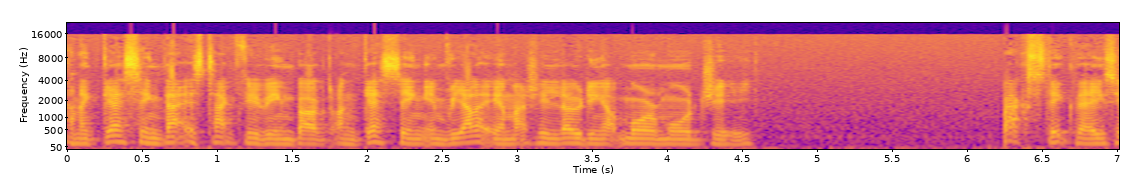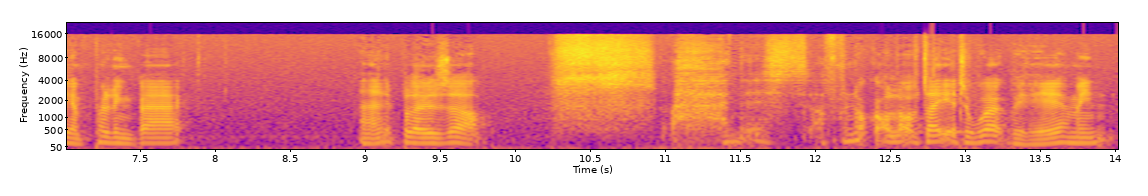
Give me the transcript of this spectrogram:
and I'm guessing that is TACView being bugged. I'm guessing in reality I'm actually loading up more and more G. Back stick there, you see I'm pulling back and it blows up. I've not got a lot of data to work with here. I mean,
